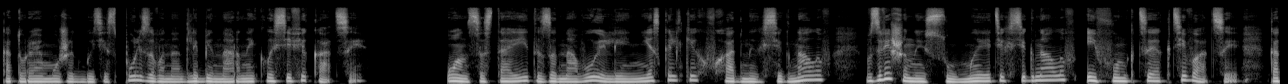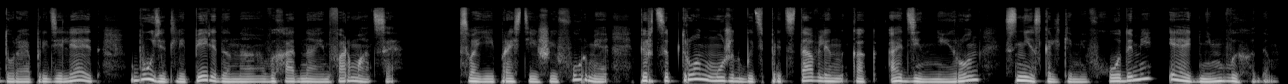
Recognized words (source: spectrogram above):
которая может быть использована для бинарной классификации. Он состоит из одного или нескольких входных сигналов, взвешенной суммы этих сигналов и функции активации, которая определяет, будет ли передана выходная информация. В своей простейшей форме перцептрон может быть представлен как один нейрон с несколькими входами и одним выходом.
